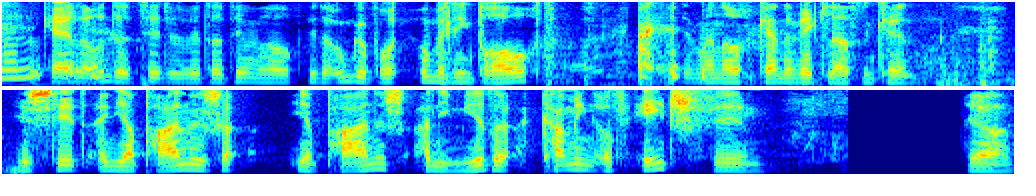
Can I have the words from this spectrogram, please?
Oh. Geiler Untertitel wieder, den man auch wieder unbedingt braucht. Hätte man auch gerne weglassen können. Hier steht ein japanischer, japanisch animierter Coming-of-Age-Film. Ja.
